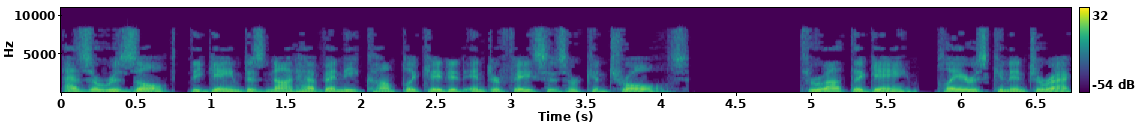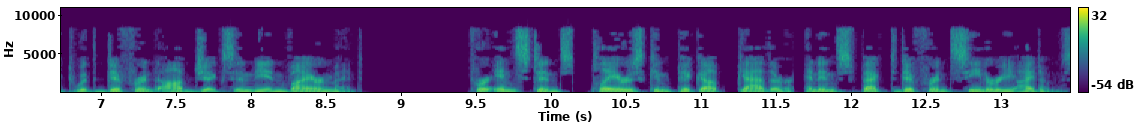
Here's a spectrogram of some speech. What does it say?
As a result, the game does not have any complicated interfaces or controls. Throughout the game, players can interact with different objects in the environment. For instance, players can pick up, gather, and inspect different scenery items.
